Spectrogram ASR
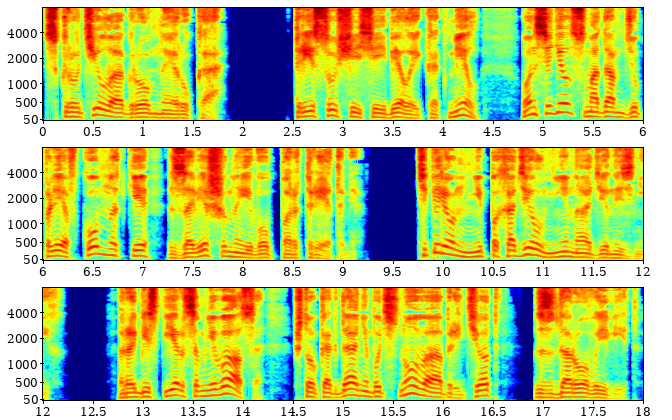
скрутила огромная рука. Трясущийся и белый как мел, он сидел с мадам Дюпле в комнатке, завешенной его портретами. Теперь он не походил ни на один из них. Робеспьер сомневался, что когда-нибудь снова обретет здоровый вид.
